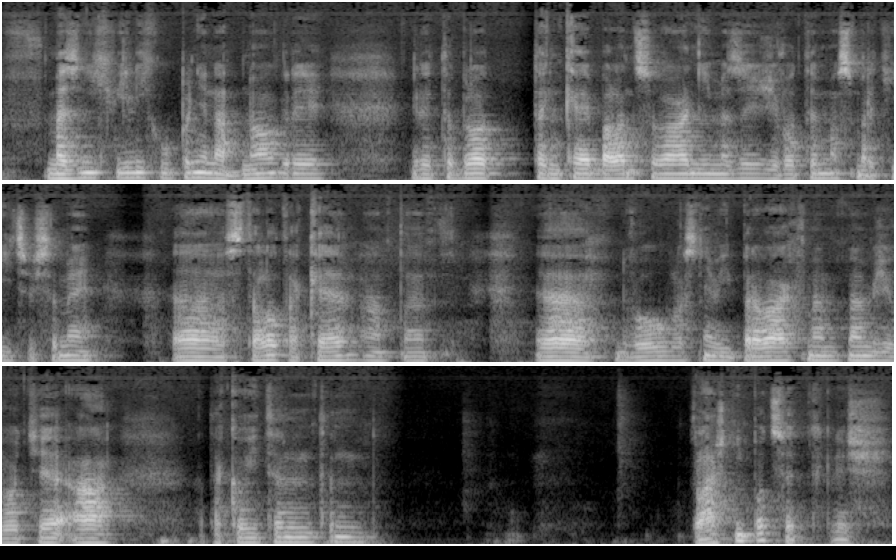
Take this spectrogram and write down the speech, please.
v mezních chvílích úplně na dno, kdy, kdy to bylo tenké balancování mezi životem a smrtí, což se mi uh, stalo také na, uh, dvou vlastně výpravách v mém, v mém životě a, a takový ten, ten zvláštní pocit, když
